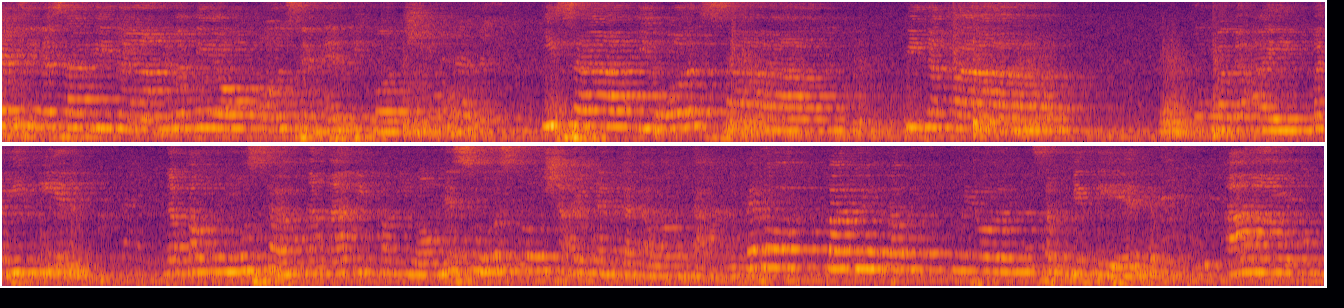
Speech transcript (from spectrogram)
yung sinasabi na Mateo 11.28, isa iyon sa pinaka, kumbaga ay madiin na pangungusap ng ating Panginoong Jesus nung siya ay nagkatawang tao. Pero bago bago ko yun sambitin, um,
